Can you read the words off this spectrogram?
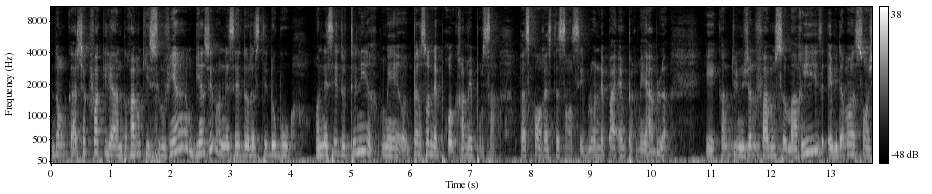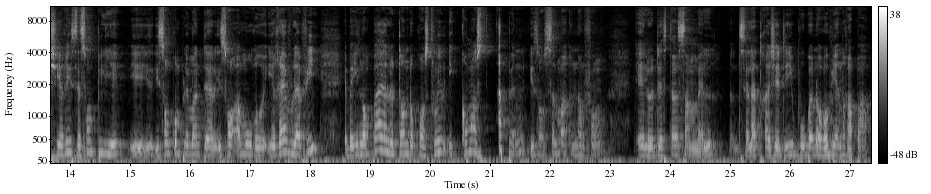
Donc à chaque fois qu'il y a un drame qui survient, bien sûr, on essaie de rester debout, on essaie de tenir, mais personne n'est programmé pour ça, parce qu'on reste sensible, on n'est pas imperméable. Et quand une jeune femme se marie, évidemment, son chéri, c'est son pilier. Ils, sont complémentaires, ils sont amoureux, ils rêvent la vie. Et eh bien, ils n'ont pas le temps de construire. Ils commencent à peine, ils ont seulement un enfant. Et le destin s'en mêle. C'est la tragédie. Bouba ne reviendra pas.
